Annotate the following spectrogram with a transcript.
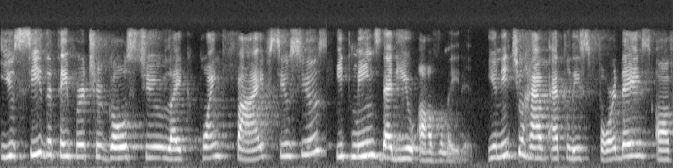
you see the temperature goes to like 0.5 Celsius, it means that you ovulated. You need to have at least four days of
